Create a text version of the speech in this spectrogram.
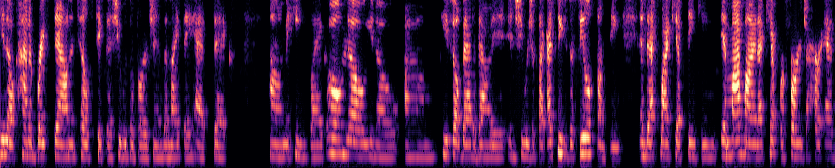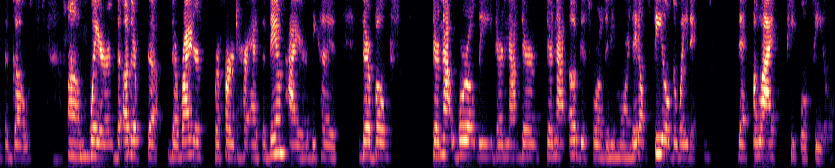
you know, kind of breaks down and tells Tick that she was a virgin the night they had sex. Um, and he's like, oh no, you know, um, he felt bad about it. And she was just like, I just needed to feel something. And that's why I kept thinking in my mind, I kept referring to her as the ghost, um, where the other, the, the writers referred to her as the vampire because they're both they're not worldly they're not they're they're not of this world anymore and they don't feel the way that that alive people feel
